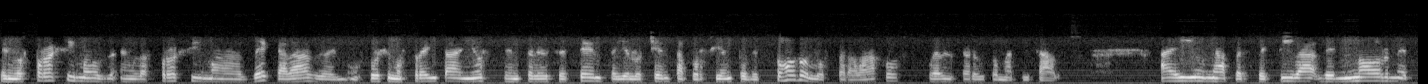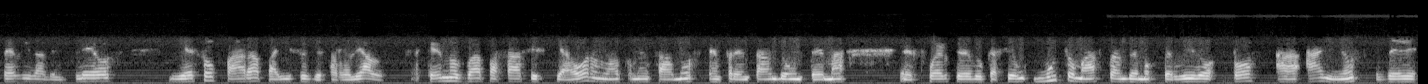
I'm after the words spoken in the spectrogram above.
en los próximos en las próximas décadas, en los próximos 30 años, entre el 70 y el 80% de todos los trabajos pueden ser automatizados. Hay una perspectiva de enorme pérdida de empleos y eso para países desarrollados. ¿Qué nos va a pasar si es que ahora no comenzamos enfrentando un tema eh, fuerte de educación, mucho más cuando hemos perdido dos años de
